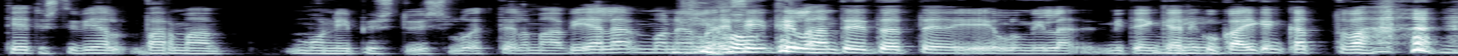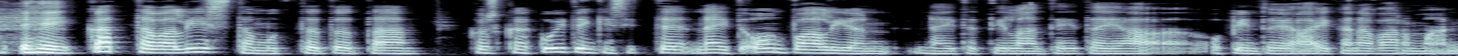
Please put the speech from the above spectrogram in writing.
tietysti vielä varmaan moni pystyisi luettelemaan vielä monenlaisia tilanteita, että ei ollut millä, mitenkään niin. Niin kuin kaiken kattava, ei. kattava lista, mutta tota, koska kuitenkin sitten näitä on paljon näitä tilanteita ja opintoja aikana varmaan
